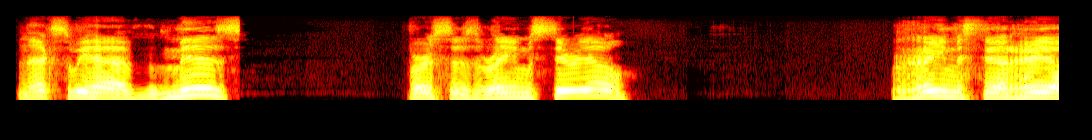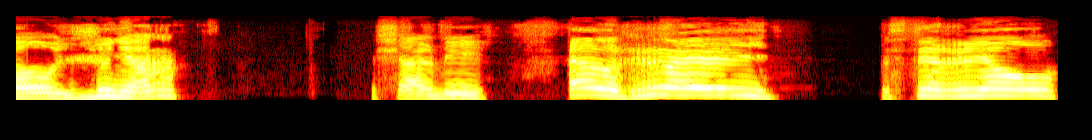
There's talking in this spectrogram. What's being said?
Next we have Miz versus Rey Mysterio. Rey Mysterio Jr. shall be El Rey Mysterio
